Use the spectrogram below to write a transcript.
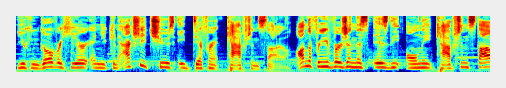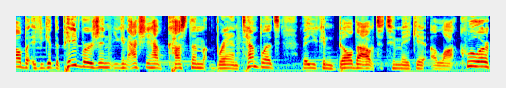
you can go over here and you can actually choose a different caption style. On the free version, this is the only caption style, but if you get the paid version, you can actually have custom brand templates that you can build out to make it a lot cooler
